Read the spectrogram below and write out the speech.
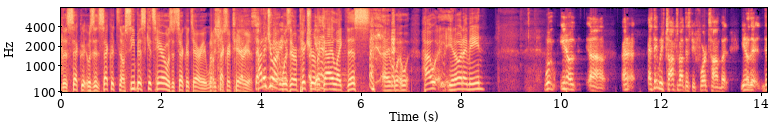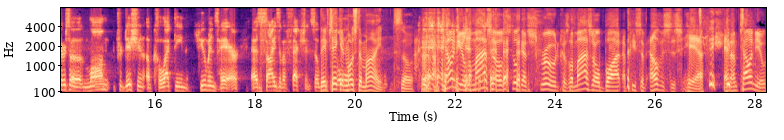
the secret. Was it secret? No, Seabiscuit's hair. Or was it Secretariat? What No, did you- How did you? Was there a picture of the guy like this? Uh, wh- wh- how you know what I mean? Well, you know, uh, I, I think we've talked about this before, Tom, but you know, there, there's a long tradition of collecting humans' hair as signs of affection. So They've taken sold- most of mine. So I'm telling you, Lamazo still got screwed because Lamazo bought a piece of Elvis's hair, and I'm telling you,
